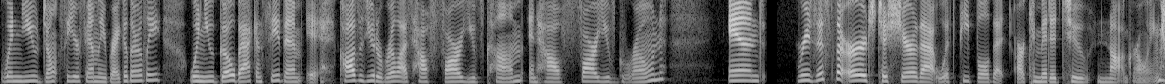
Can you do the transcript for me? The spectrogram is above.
when you don't see your family regularly, when you go back and see them, it causes you to realize how far you've come and how far you've grown. And resist the urge to share that with people that are committed to not growing.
